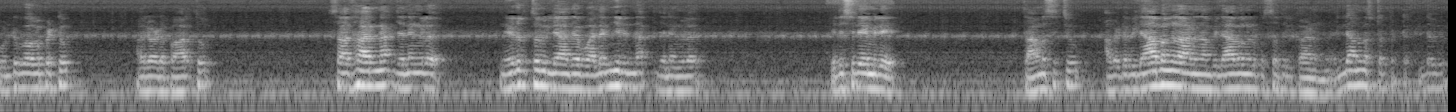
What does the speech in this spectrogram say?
കൊണ്ടുപോകപ്പെട്ടു. അവരവിടെ പാർത്തു. സാധാരണ ജനങ്ങൾ നേതൃത്വമില്ലാതെ വലഞ്ഞിരുന്ന ജനങ്ങൾ എരുസലേമിലെ താമസിച്ചു. അവരുടെ വിലാപങ്ങളാണ് നാം വിലാപങ്ങൾ പുസ്തകത്തിൽ കാണുന്നത്. എല്ലാം നഷ്ടപ്പെട്ട്. എല്ലാവരും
